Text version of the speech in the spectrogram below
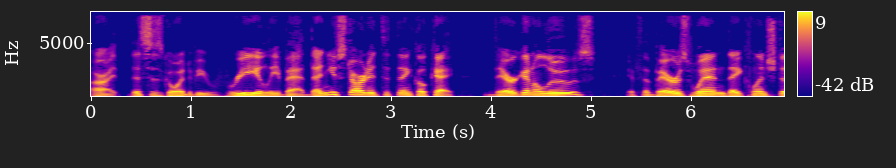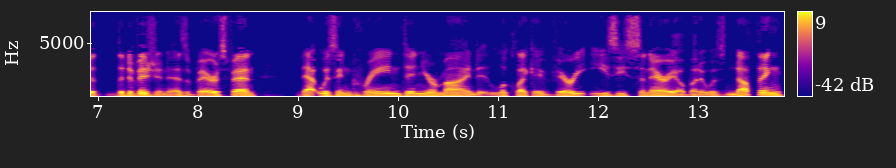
all right, this is going to be really bad. Then you started to think, okay, they're going to lose. If the Bears win, they clinched the division. As a Bears fan, that was ingrained in your mind. It looked like a very easy scenario, but it was nothing.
